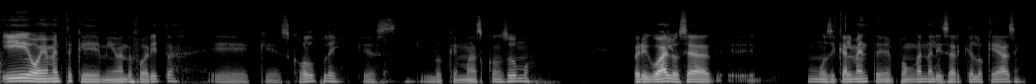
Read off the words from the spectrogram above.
Y obviamente que mi banda favorita, eh, que es Coldplay, que es lo que más consumo. Pero igual, o sea, musicalmente me pongo a analizar qué es lo que hacen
